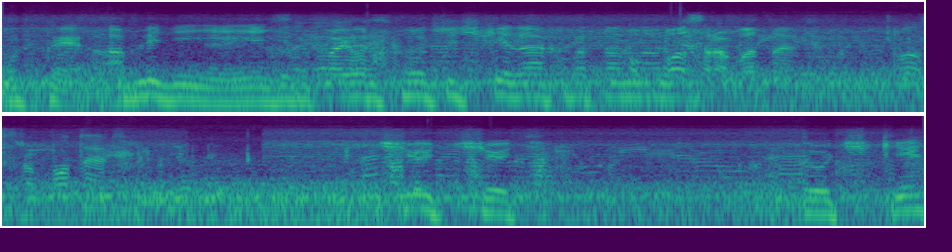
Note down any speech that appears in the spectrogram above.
Ух ты, обледенение едет по верхушечке, да, хватануло. Босс работает. ПОС работает. Чуть-чуть. Тучки.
